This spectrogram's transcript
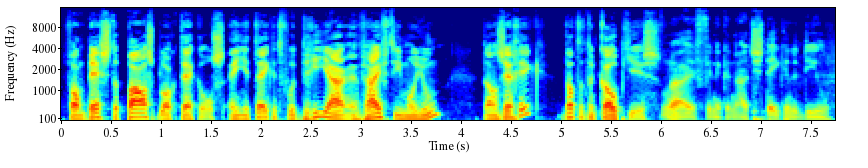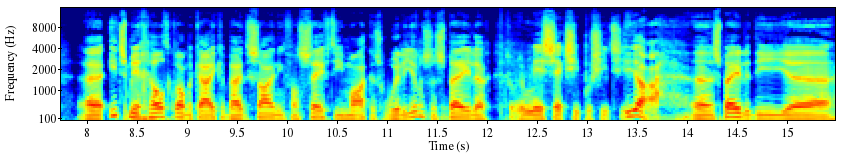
van beste passblock tackles en je tekent voor 3 jaar en 15 miljoen, dan zeg ik dat het een koopje is. Nou, dat vind ik een uitstekende deal. Uh, iets meer geld kwam kijken bij de signing van safety Marcus Williams. Een speler... Een meer sexy positie. Ja, uh, een speler die uh,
